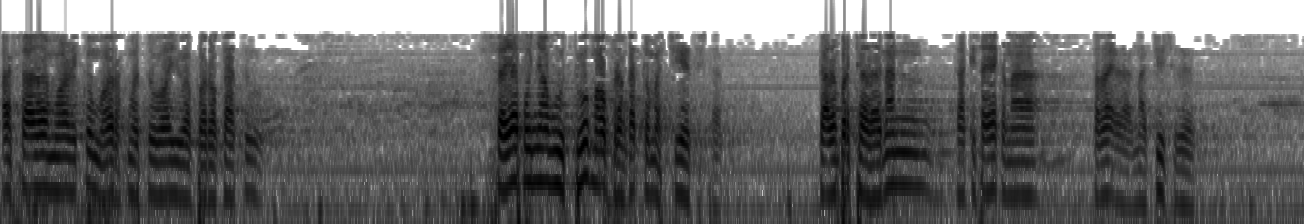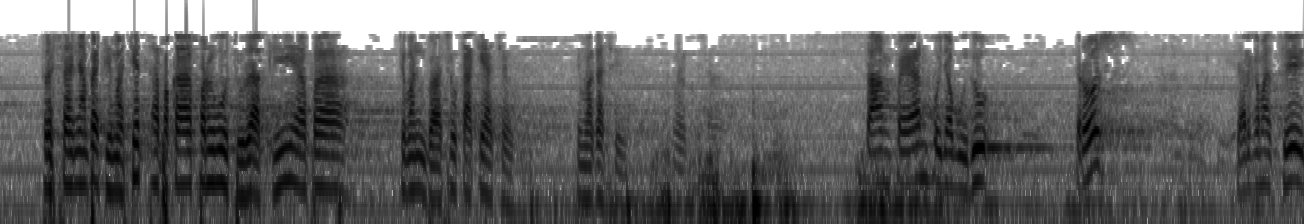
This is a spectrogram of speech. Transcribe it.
Assalamualaikum warahmatullahi wabarakatuh. Saya punya wudhu mau berangkat ke masjid, Ustaz. Dalam perjalanan kaki saya kena telek lah, najis. Terus saya nyampe di masjid, apakah perlu wudhu lagi, apa cuman basuh kaki aja? Terima kasih. Sampean punya wudhu, terus jalan ke masjid.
